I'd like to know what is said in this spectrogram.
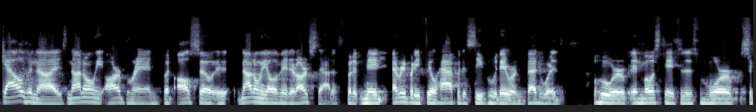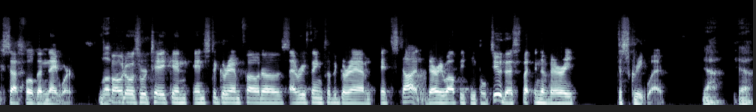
galvanized not only our brand, but also it not only elevated our status, but it made everybody feel happy to see who they were in bed with, who were in most cases more successful than they were. Love photos it. were taken, Instagram photos, everything for the gram. It's done. Very wealthy people do this, but in a very discreet way. Yeah, yeah.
